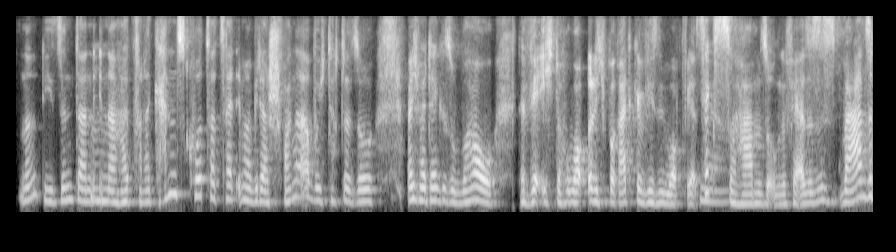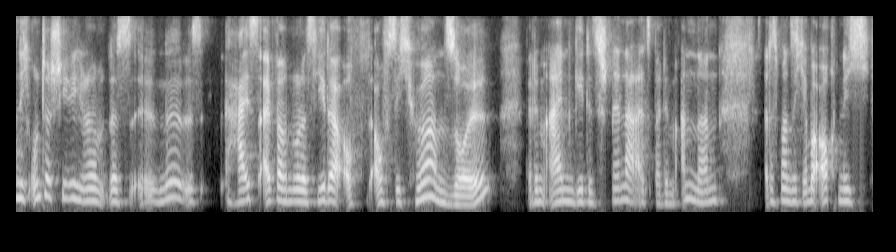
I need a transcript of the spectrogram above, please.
Ne? Die sind dann Mhm. innerhalb von einer ganz kurzer Zeit immer wieder schwanger, wo ich dachte so, manchmal denke so, wow, da wäre ich doch überhaupt nicht bereit gewesen, überhaupt wieder Sex Ja. zu haben, so ungefähr. Also es ist wahnsinnig unterschiedlich. Und das, äh, ne, das heißt einfach nur, dass jeder auf, auf sich hören soll. Bei dem einen geht es schneller als bei dem anderen, dass man sich aber auch nicht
